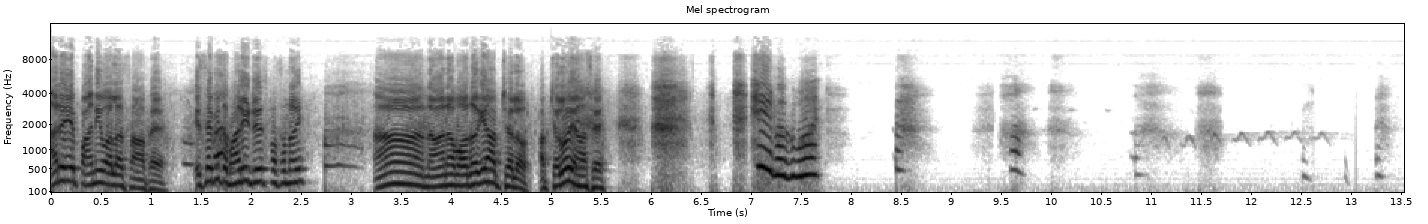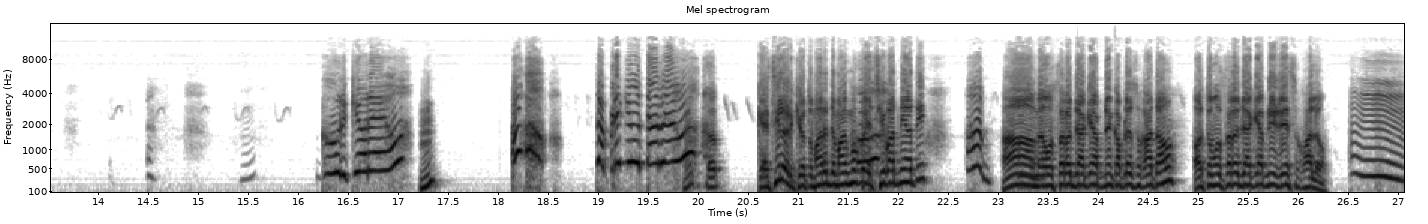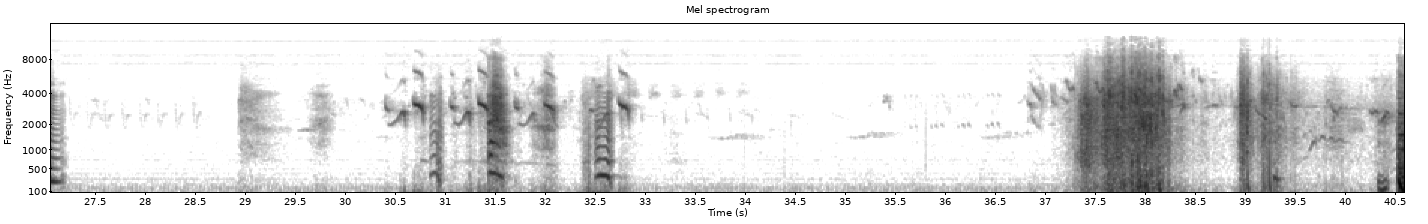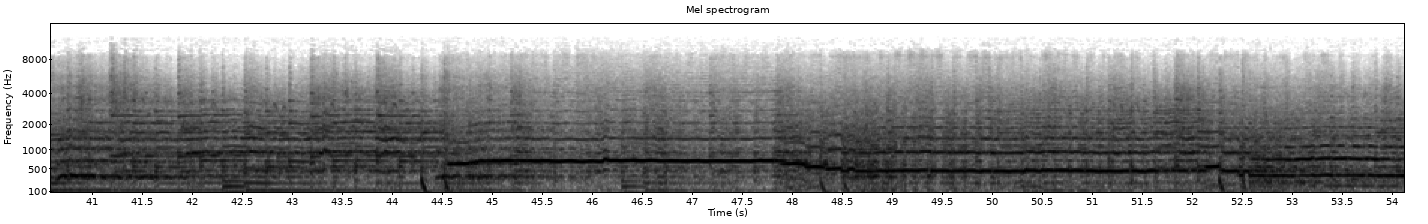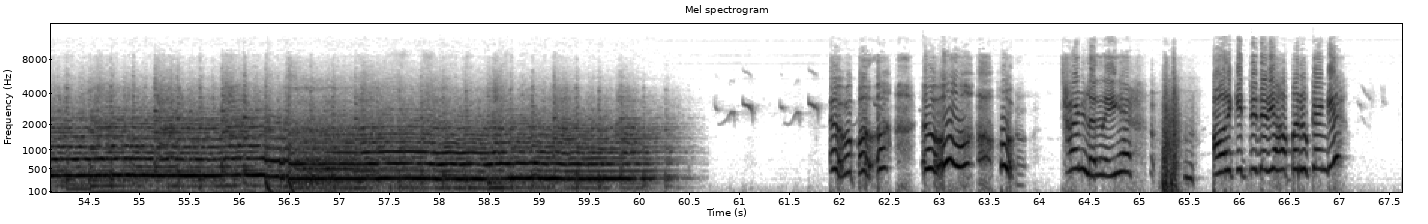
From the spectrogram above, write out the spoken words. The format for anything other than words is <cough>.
अरे ये पानी वाला सांप है। इसे भी तुम्हारी ड्रेस पसंद आई? हाँ नहाना बहुत हो गया अब चलो। अब चलो यहाँ से। हे भगवान। घूर क्यों रहे हो? हम्म? कपड़े क्यों उतार रहे हो? तब कैसी लड़की हो? तुम्हारे दिमाग में कोई अच्छी बात नहीं आती? हाँ मैं उस तरफ़ जाके अपने कपड़े सुखाता हूँ और तुम उस तरफ़ जाके अपनी ड्रेस सुखा लो।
